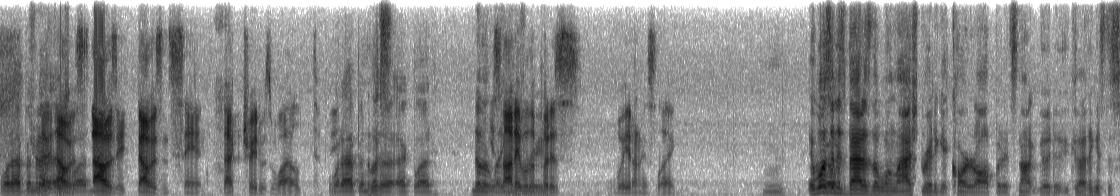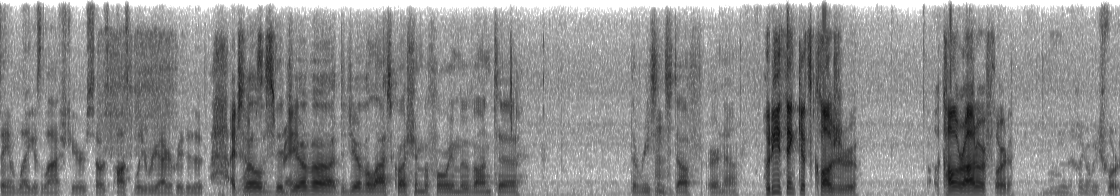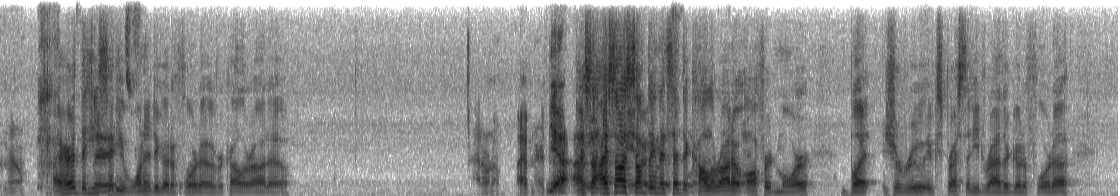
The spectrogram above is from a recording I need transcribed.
What happened Sure, to that, that was Ekblad? that was a, that was insane. That trade was wild to me. What happened looks- to Ekblad? Another He's leg not able to injury. put his weight on his leg. Hmm. It wasn't Well- as bad as the one last year to get carted off, but it's not good because I think it's the same leg as last year, so it's possibly re-aggravated it. I just Will, hope it's a did you sprain. have a did you have a last question before we move on to the recent Hmm. stuff or no? Who do you think gets Claude Giroux? Colorado or Florida? I'm definitely gonna be Florida now. I heard that he said he it's- wanted to go to Florida over Colorado. I don't know. I haven't heard that. Yeah, I, saw would- I saw mean, something that said that Florida. Colorado offered more, but Giroux expressed that he'd rather go to Florida,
